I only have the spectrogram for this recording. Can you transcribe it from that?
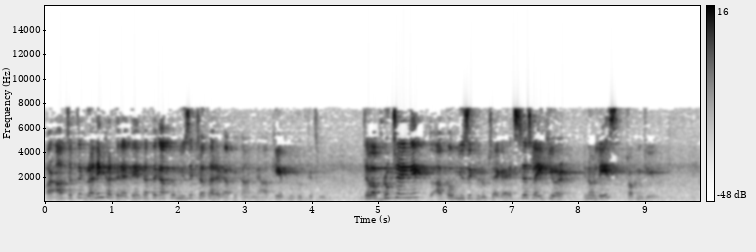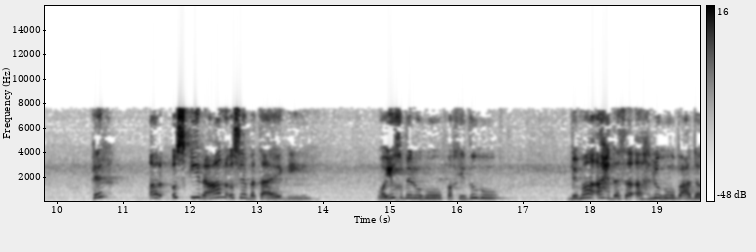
اور آپ جب تک رننگ کرتے رہتے ہیں تب تک آپ کا میوزک چلتا رہے گا آپ کے کان میں آپ کے بلوٹوتھ کے تھرو جب آپ رک جائیں گے تو آپ کا میوزک بھی رک جائے گا۔ It's just like your you know less talking to you پھر اور اس کی ران اسے بتائے گی۔ وہ یخ برہ فقید بما احدث اہلہ بادہ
